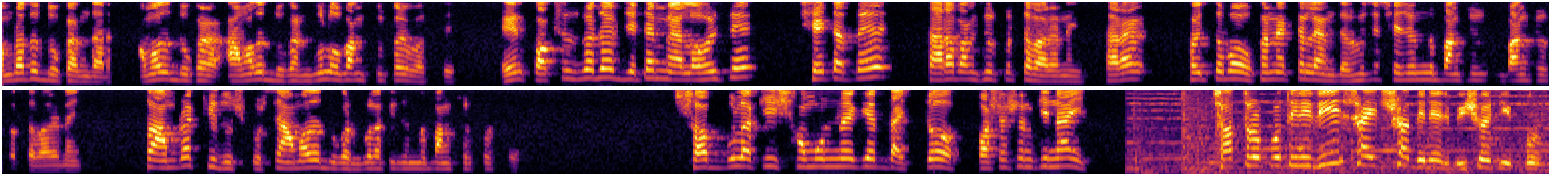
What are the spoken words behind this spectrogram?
আমরা তো দোকানদার। আমাদের দোকান, আমাদের দোকানগুলো ভাঙচুর করে পাচ্ছে এর কক্সবাজার যেটা মেলা হয়েছে, সেটাতে তারা ভাঙচুর করতে পারে নাই। তারা হয়তো বা ওখানে একটা লেনদেন হয়েছে, সেজন্য ভাঙচুর ভাঙচুর করতে পারে নাই। তো আমরা কি দোষ করছি? আমাদের দোকানগুলা কি জন্য ভাঙচুর করছে? সবগুলা কি সমন্বয়কের দায়িত্ব? প্রশাসন কি নাই? ছাত্র প্রতিনিধি সাইদ স্বাধীনের বিষয়টি পূর্ব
